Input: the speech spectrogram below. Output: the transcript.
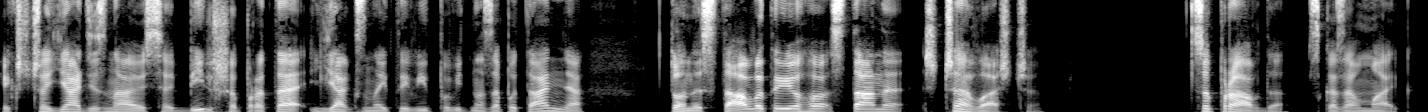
якщо я дізнаюся більше про те, як знайти відповідь на запитання, то не ставити його стане ще важче. Це правда, сказав Майк.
